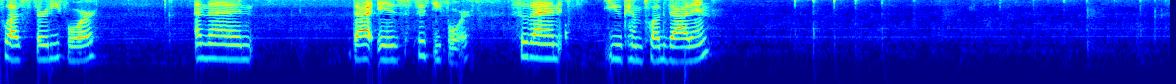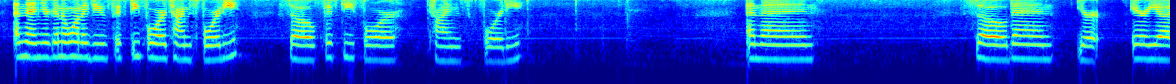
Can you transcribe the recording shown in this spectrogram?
plus 34, and then that is 54. So then you can plug that in. And then you're going to want to do 54 times 40. So 54 times 40. And then, so then your area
